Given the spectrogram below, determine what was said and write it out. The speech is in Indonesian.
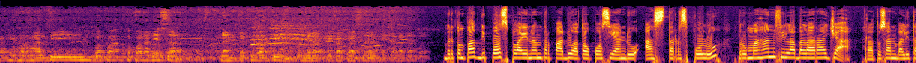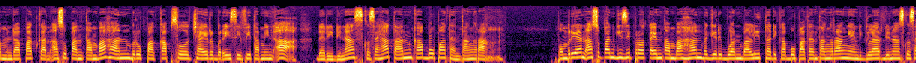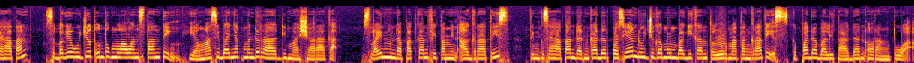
kami hormati Bapak Kepala Desa dan Ketua Tim Penggerak PKK Kecamatan Bertempat di pos pelayanan terpadu atau posyandu Aster 10, perumahan Villa Balaraja, ratusan balita mendapatkan asupan tambahan berupa kapsul cair berisi vitamin A dari Dinas Kesehatan Kabupaten Tangerang. Pemberian asupan gizi protein tambahan bagi ribuan balita di Kabupaten Tangerang yang digelar Dinas Kesehatan sebagai wujud untuk melawan stunting yang masih banyak mendera di masyarakat. Selain mendapatkan vitamin A gratis, tim kesehatan dan kader posyandu juga membagikan telur matang gratis kepada balita dan orang tua.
